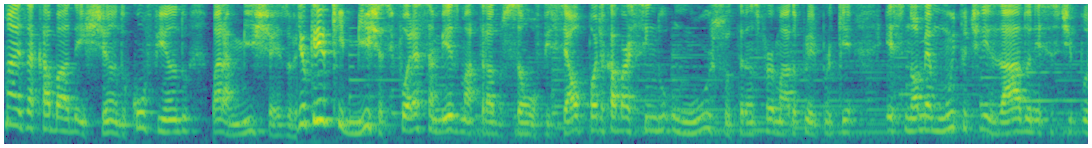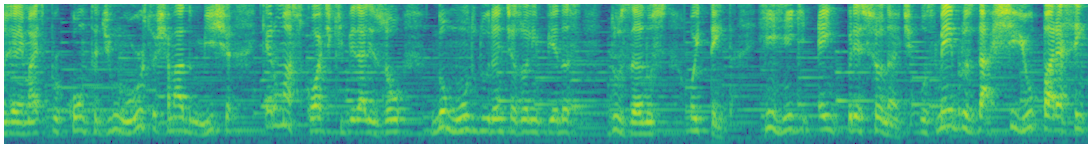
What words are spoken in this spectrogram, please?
Mas acaba deixando, confiando para Misha resolver. E eu creio que Misha, se for essa mesma tradução oficial, pode acabar sendo um urso transformado por ele. Porque esse nome é muito utilizado nesses tipos de animais por conta de um urso chamado Misha. Que era um mascote que viralizou no mundo durante as Olimpíadas dos anos 80. Henrique é impressionante. Os membros da Shiyu parecem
